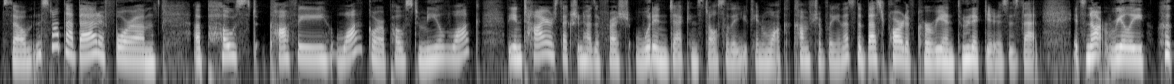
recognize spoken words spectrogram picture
so it's not that bad for um, a post coffee walk or a post meal walk. The entire section has a fresh wooden deck installed so that you can walk comfortably, and that's the best part of Korean 둘레길 is, is that it's not really hook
